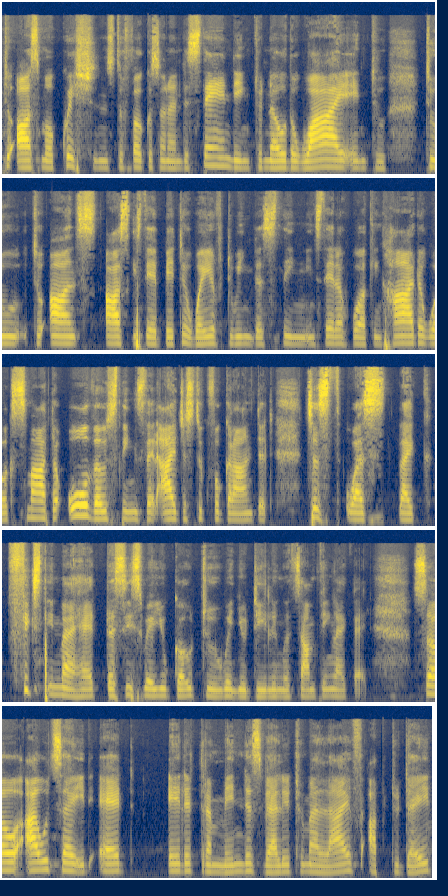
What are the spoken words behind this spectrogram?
to ask more questions to focus on understanding to know the why and to to to ask ask is there a better way of doing this thing instead of working harder work smarter? All those things that i just took for granted just was like fixed in my head this is where you go to when you're dealing with something like that. So i would say it add added tremendous value to my life up to date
